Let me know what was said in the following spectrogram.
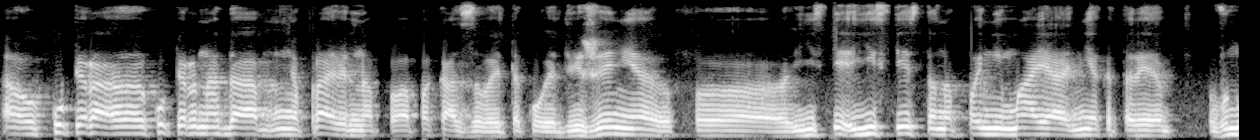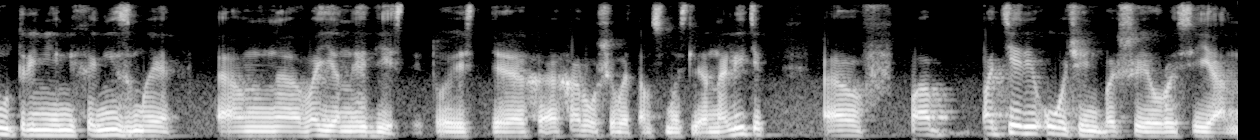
Купер, Купер иногда правильно показывает такое движение, естественно, понимая некоторые внутренние механизмы военных действий. То есть э, хороший в этом смысле аналитик. Потери очень большие у россиян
